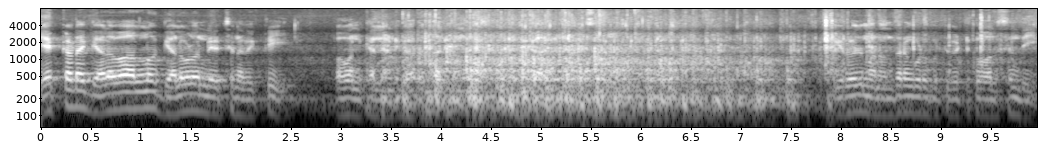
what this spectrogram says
ఎక్కడ గెలవాలనో గెలవడం నేర్చిన వ్యక్తి పవన్ కళ్యాణ్ గారు. దానికి ఈరోజు మనందరం కూడా గుర్తుపెట్టుకోవాల్సింది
